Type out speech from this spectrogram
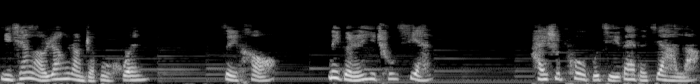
以前老嚷嚷着不婚，最后那个人一出现，还是迫不及待的嫁了。”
